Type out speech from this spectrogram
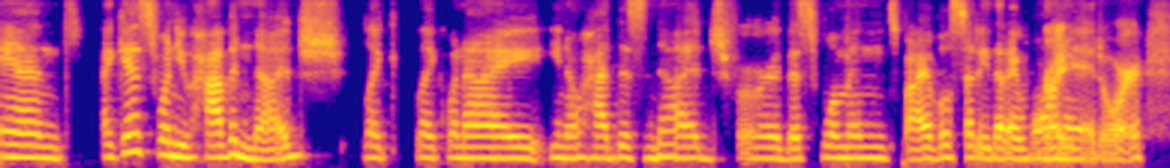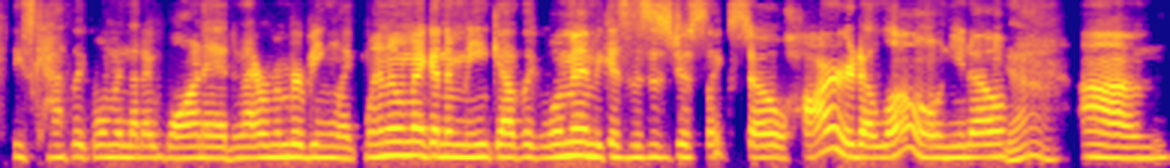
and i guess when you have a nudge like like when i you know had this nudge for this woman's bible study that i wanted right. or these catholic women that i wanted and i remember being like when am i going to meet catholic women because this is just like so hard alone you know yeah um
